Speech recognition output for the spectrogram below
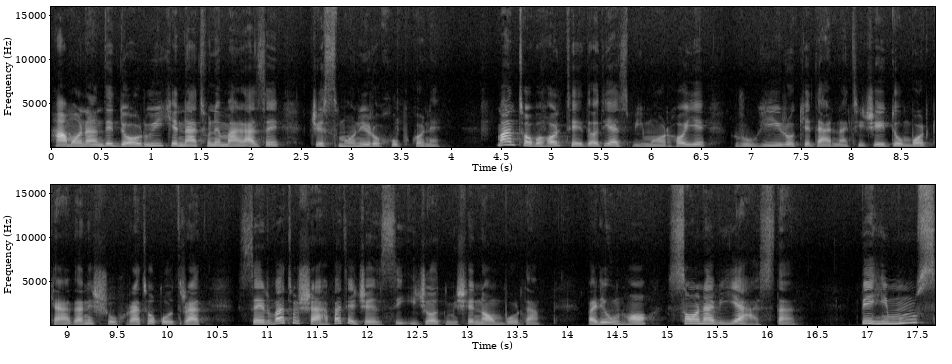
همانند دارویی که نتونه مرض جسمانی رو خوب کنه. من تا به حال تعدادی از بیمارهای روحی رو که در نتیجه دنبال کردن شهرت و قدرت ثروت و شهوت جنسی ایجاد میشه نام بردم. ولی اونها ثانویه هستند. بهیموس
